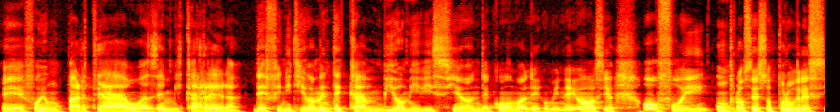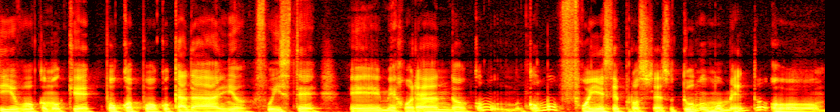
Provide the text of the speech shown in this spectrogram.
eh, fue un parteaguas en mi carrera, definitivamente cambió mi visión de cómo manejo mi negocio? ¿O fue un proceso progresivo, como que poco a poco, cada año, fuiste eh, mejorando? ¿Cómo, ¿Cómo fue ese proceso? ¿Tuvo un momento o,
